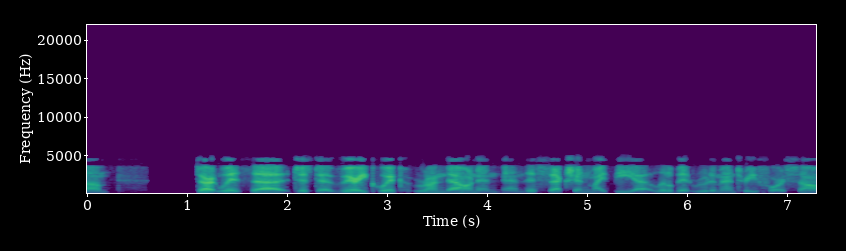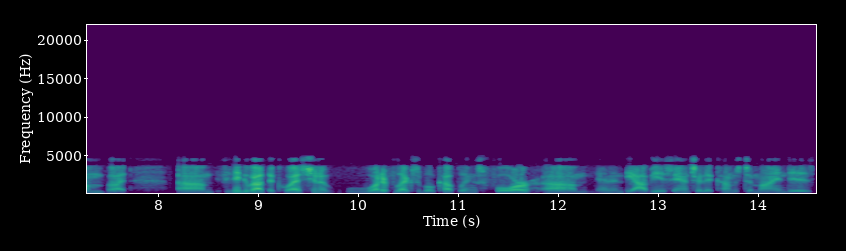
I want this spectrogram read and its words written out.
Um, start with uh, just a very quick rundown, and, this section might be a little bit rudimentary for some, but um, if you think about the question of what are flexible couplings for, um, and then the obvious answer that comes to mind is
